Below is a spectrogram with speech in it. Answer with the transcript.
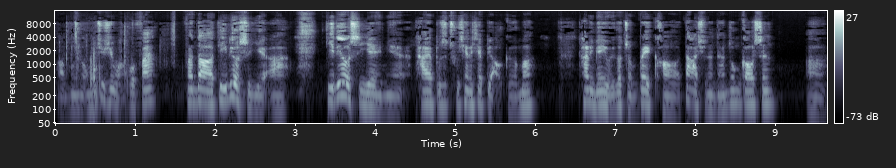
好，我们我们继续往后翻，翻到第六十页啊，第六十页里面，它不是出现了一些表格吗？它里面有一个准备考大学的男中高生啊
